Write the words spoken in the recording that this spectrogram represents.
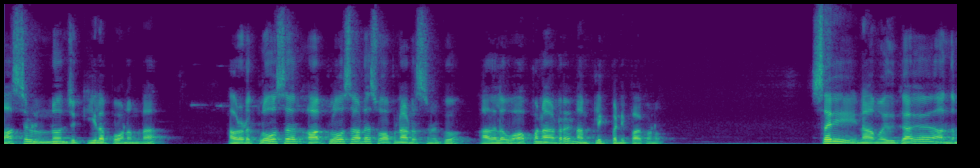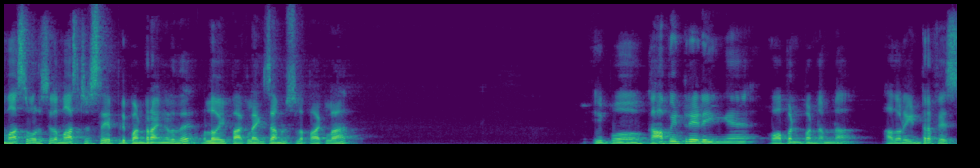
மாஸ்டர்கள் இன்னும் கொஞ்சம் கீழே போனோம்னா அவரோட closer close orders open orders இருக்கும். அதில் ஓப்பன் ஆர்டரை நாம் கிளிக் பண்ணி பார்க்கணும். சரி நாம் இதுக்காக அந்த மாஸ்டர் ஒரு சில மாஸ்டர்ஸ் எப்படி பண்ணுறாங்கிறத உள்ள போய் பார்க்கலாம் எக்ஸாம்பிள்ஸில் பார்க்கலாம். இப்போது காப்பி ட்ரேடிங்கை ஓப்பன் பண்ணோம்னா அதோட இன்டர்ஃபேஸ்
